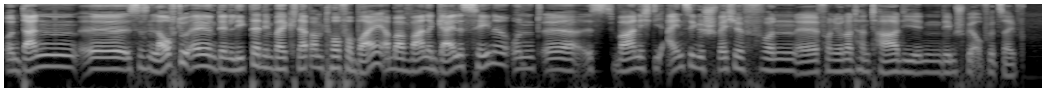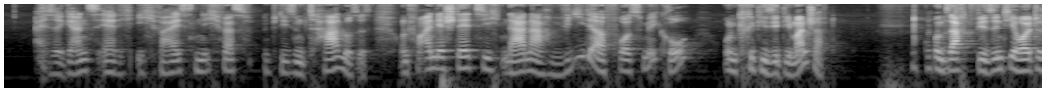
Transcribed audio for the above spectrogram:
Und dann äh, ist es ein Laufduell und dann legt er den Ball knapp am Tor vorbei, aber war eine geile Szene und äh, es war nicht die einzige Schwäche von, äh, von Jonathan Tah, die in dem Spiel aufgezeigt wurde. Also ganz ehrlich, ich weiß nicht, was mit diesem Tar los ist. Und vor allem, der stellt sich danach wieder vors Mikro und kritisiert die Mannschaft und sagt, wir sind hier heute,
